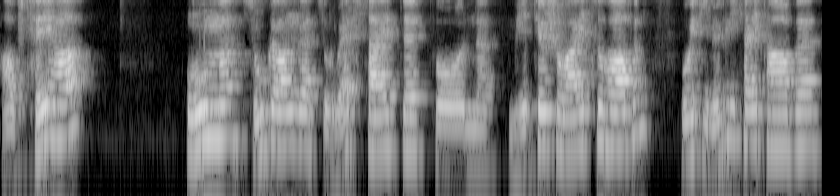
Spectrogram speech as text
auf CH, um Zugang zur Webseite von Meteorschweiz zu haben, wo ich die Möglichkeit habe,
